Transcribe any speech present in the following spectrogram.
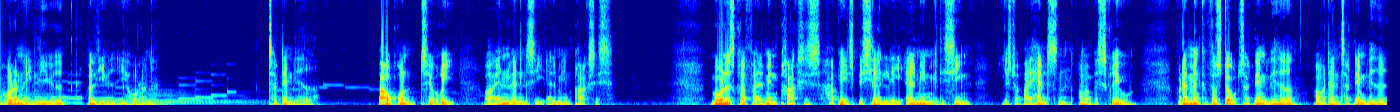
Hullerne i livet og livet i hullerne. Taknemmelighed. Baggrund, teori og anvendelse i almen praksis. Månedskrift for almen praksis har bedt speciallæge i almen medicin Jesper Bay Hansen om at beskrive, hvordan man kan forstå taknemmelighed og hvordan taknemmelighed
